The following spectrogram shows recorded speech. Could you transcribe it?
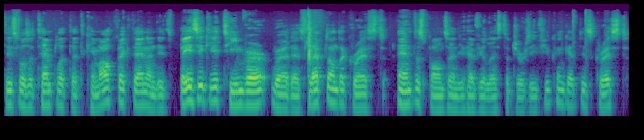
this was a template that came out back then, and it's basically teamwear where they slapped on the crest and the sponsor, and you have your Leicester jersey. If you can get this crest,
